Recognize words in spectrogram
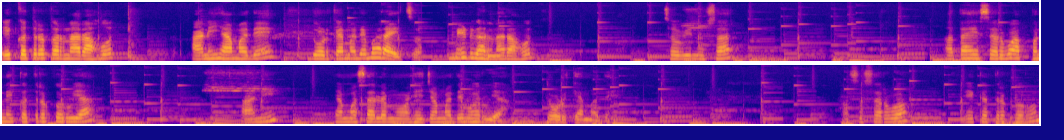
एकत्र करणार आहोत आणि ह्यामध्ये दोडक्यामध्ये भरायचं. मीठ घालणार आहोत चवीनुसार. आता हे सर्व आपण एकत्र करूया आणि या मसाल्या ह्याच्यामध्ये भरूया दोडक्यामध्ये. असं सर्व एकत्र करून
